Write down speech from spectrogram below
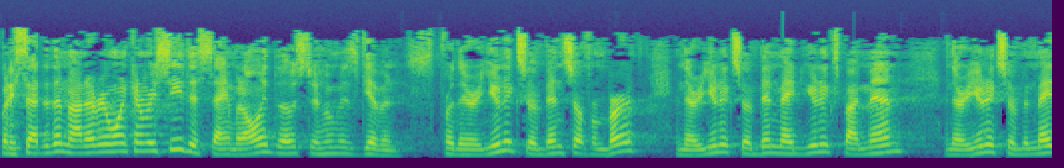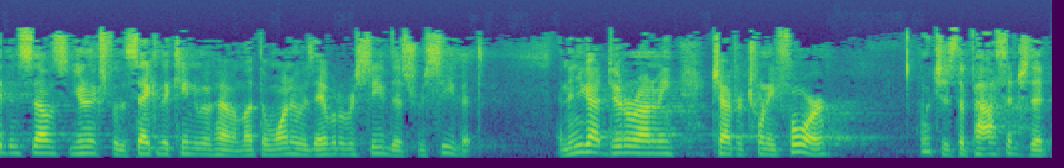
But he said to them, Not everyone can receive this saying, but only those to whom it is given. For there are eunuchs who have been so from birth, and there are eunuchs who have been made eunuchs by men, and there are eunuchs who have been made themselves eunuchs for the sake of the kingdom of heaven. Let the one who is able to receive this receive it. And then you got Deuteronomy chapter 24, which is the passage that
